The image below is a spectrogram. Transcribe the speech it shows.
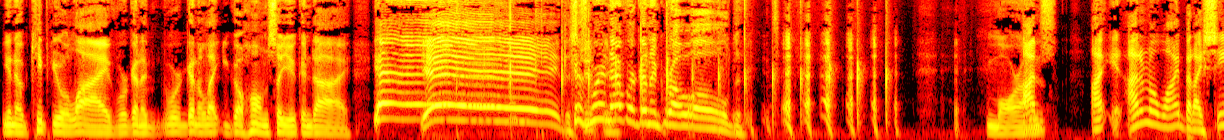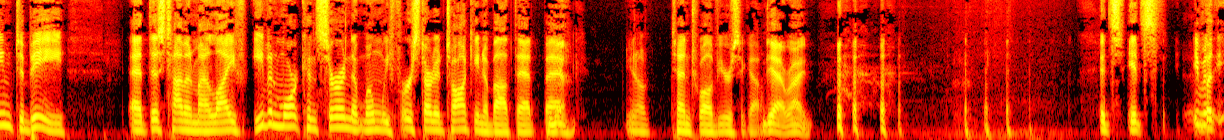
you know, keep you alive. We're gonna we're going to let you go home so you can die. Yay! Yay! The Because we're never going to grow old. I'm, Morons. I I don't know why, but I seem to be at this time in my life even more concerned than when we first started talking about that back, Yeah. you know, 10, 12 years ago. yeah, right. it's it's Even but-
